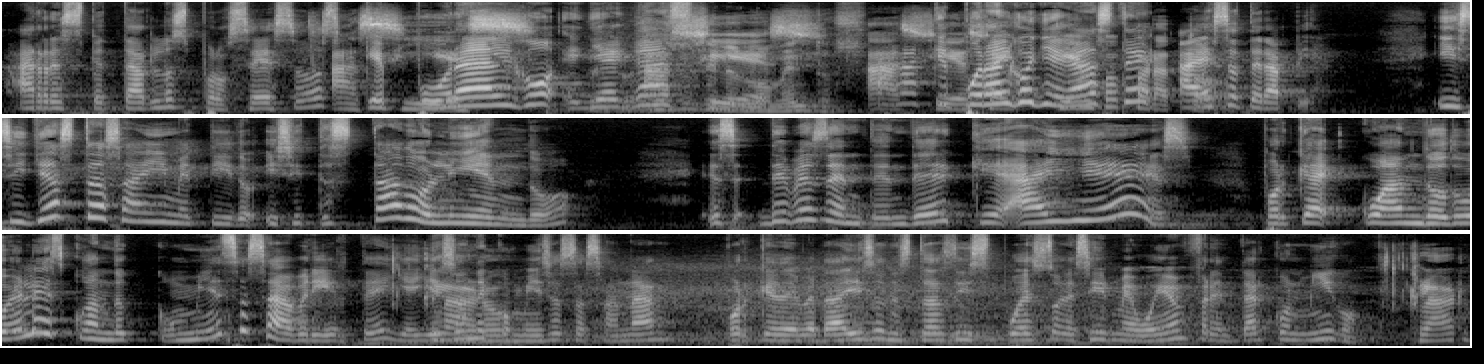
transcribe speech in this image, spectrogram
a respetar los procesos que por algo llegaste. que por algo llegaste a esta terapia. Y si ya estás ahí metido y si te está doliendo, es, debes de entender que ahí es. Porque cuando duele es cuando comienzas a abrirte y ahí es donde comienzas a sanar. Porque de verdad ahí es donde estás dispuesto a decir, me voy a enfrentar conmigo. Claro.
